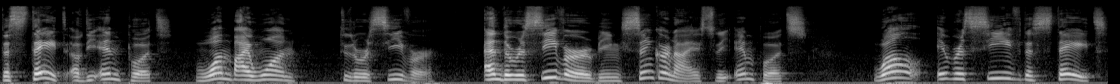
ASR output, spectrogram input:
the state of the input one by one to the receiver. And the receiver being synchronized to the inputs, well, it received the state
